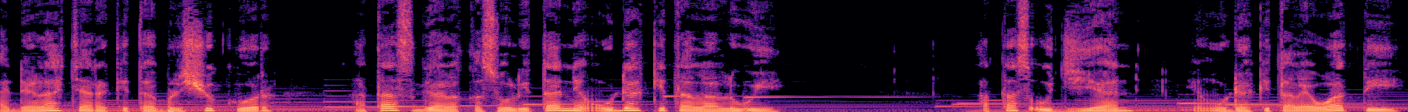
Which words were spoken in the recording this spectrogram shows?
adalah cara kita bersyukur atas segala kesulitan yang udah kita lalui, atas ujian yang udah kita lewati.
